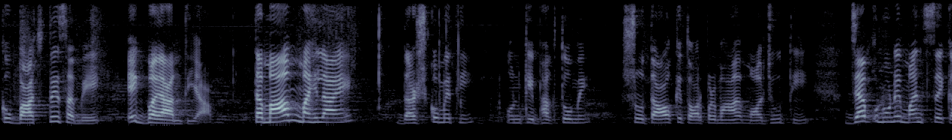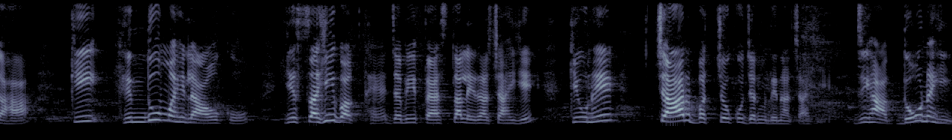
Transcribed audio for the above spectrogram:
को बाँचते समय एक बयान दिया। तमाम महिलाएँ दर्शकों में थी, उनके भक्तों में, श्रोताओं के तौर पर वहाँ मौजूद थी, जब उन्होंने मंच से कहा कि हिंदू महिलाओं को ये सही वक्त है जब ये फैसला लेना चाहिए कि उन्हें चार बच्चों को जन्म देना चाहिए। जी हाँ दो नहीं,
